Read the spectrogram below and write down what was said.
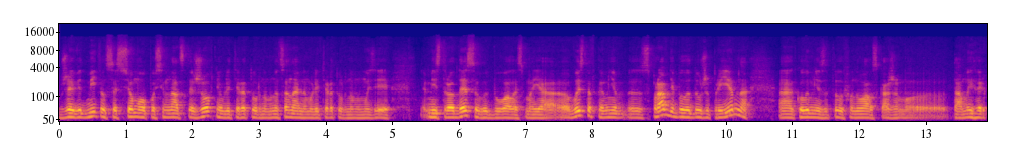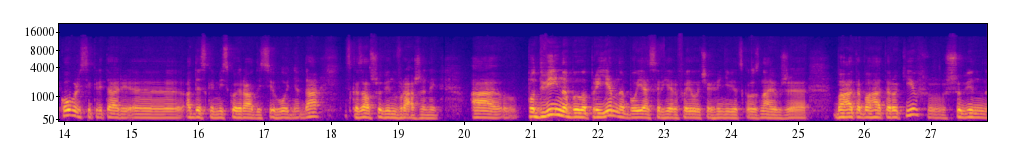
вже відмітився з 7 по 17 жовтня в літературному національному літературному музеї міста Одеси відбувалась моя е, виставка. Мені е, справді було дуже приємно, е, коли мені зателефонував, скажімо, там Ігор Коваль, секретар Одеської міської ради сьогодні, да, сказав, що він вражений. А подвійно було приємно, бо я Сергія Рафаїловича Гринівецького знаю вже багато-багато років, що він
